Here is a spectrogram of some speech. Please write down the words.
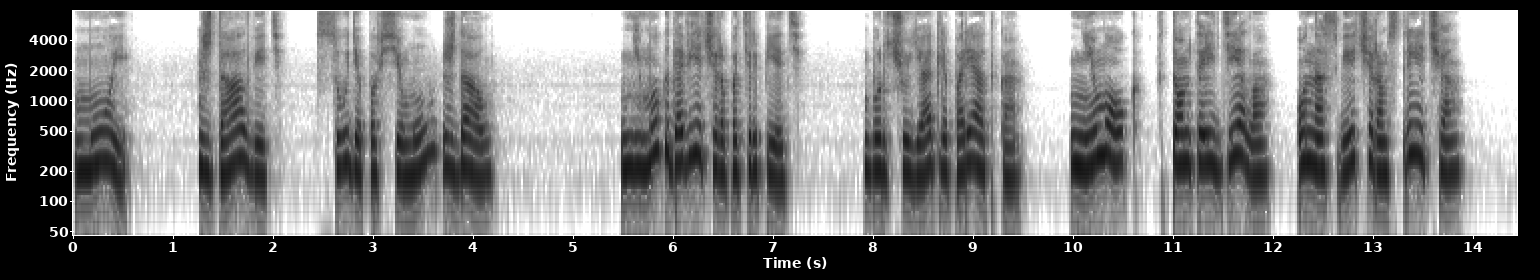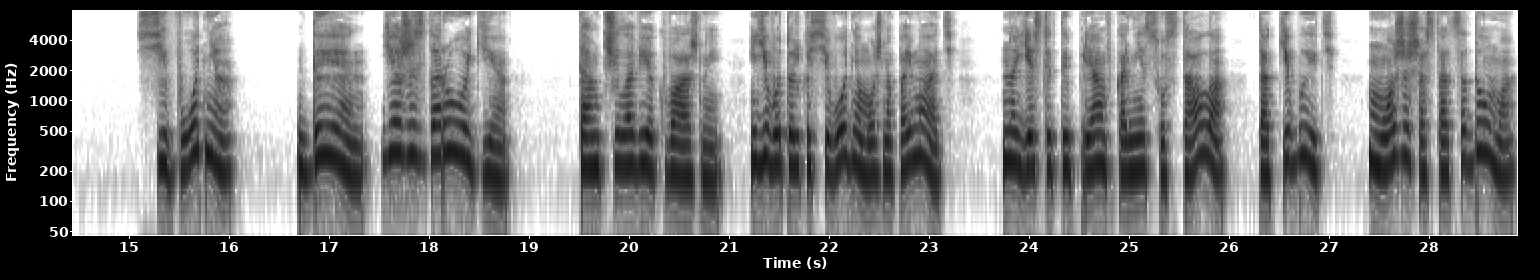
мой. Ждал ведь, судя по всему, ждал. Не мог до вечера потерпеть. Бурчу я для порядка. Не мог, в том-то и дело. У нас вечером встреча. Сегодня? Дэн, я же с дороги. Там человек важный. Его только сегодня можно поймать. Но если ты прям в конец устала, так и быть. Можешь остаться дома.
